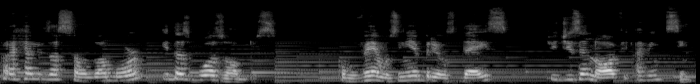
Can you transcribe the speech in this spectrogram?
para a realização do amor e das boas obras, como vemos em Hebreus 10, de 19 a 25.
